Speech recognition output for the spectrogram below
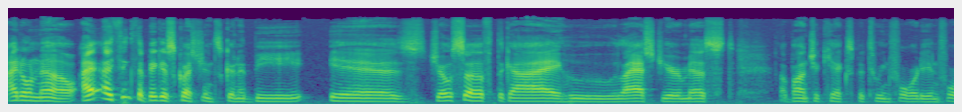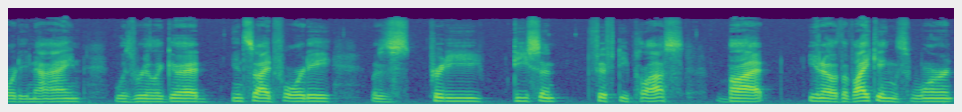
I don't know. I, I think the biggest question is going to be is Joseph the guy who last year missed a bunch of kicks between 40 and 49 was really good. Inside 40 was pretty decent 50 plus but you know the Vikings weren't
